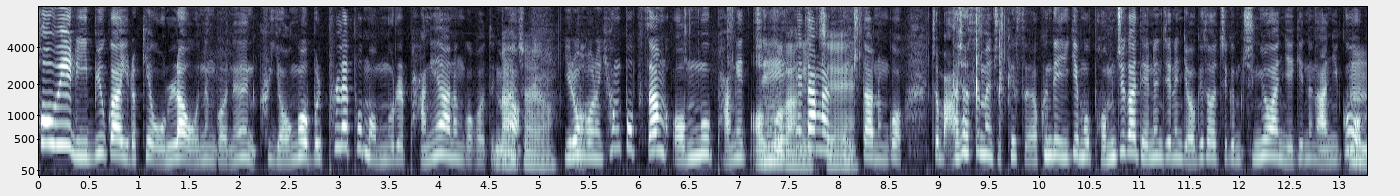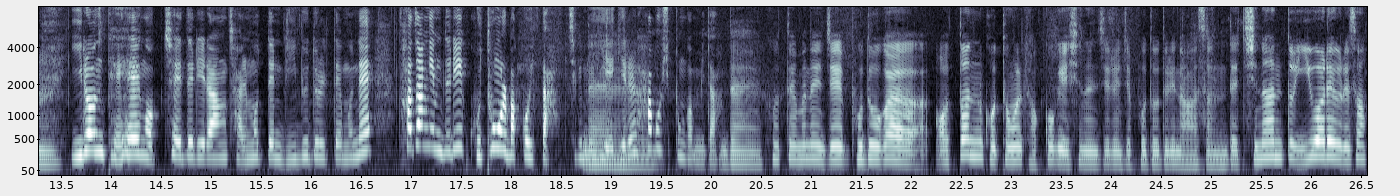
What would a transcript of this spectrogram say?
허위 리뷰가 이렇게 올라오는 거는 그 영업을 플랫폼 업무를 방해하는 거거든요. 맞아요. 이런 어. 거는 형법상 업무 방해죄에 업무 방해죄. 해당할 수 있다는 거 좀 아셨으면 좋겠어요. 근데 이게 뭐 범죄가 되는지는 여기서 지금 중요한 얘기는 아니고 음. 이런 대행 업체들이랑 잘못된 리뷰들 때문에 사장님들이 고통을 받고 있다. 지금 네. 이 얘기를 하고 싶은 겁니다. 네. 그것 때문에 이제 보도가 어떤 고통을 겪고 계시는지를 이제 보도 보도들이 나왔었는데 지난 또 2월에 그래서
